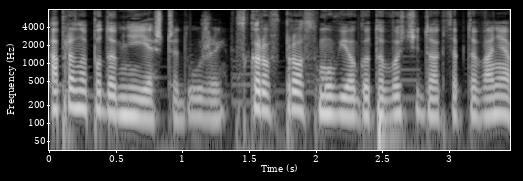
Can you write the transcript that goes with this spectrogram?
a prawdopodobnie jeszcze dłużej, skoro wprost mówi o gotowości do akceptowania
